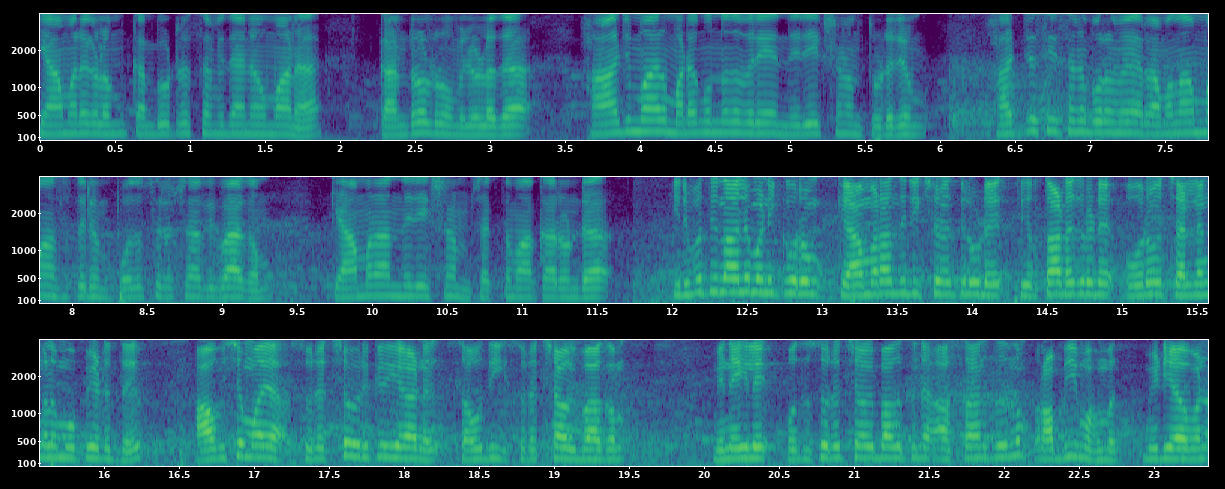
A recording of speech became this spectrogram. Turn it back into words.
ക്യാമറകളും കമ്പ്യൂട്ടർ സംവിധാനവുമാണ് കൺട്രോൾ റൂമിലുള്ളത്. ഹാജിമാർ മടങ്ങുന്നതുവരെ നിരീക്ഷണം തുടരും. ഹജ്ജ് സീസണു പുറമെ റമദാൻ മാസത്തിലും പൊതുസുരക്ഷാ വിഭാഗം ക്യാമറ നിരീക്ഷണം ശക്തമാക്കാറുണ്ട്. ഇരുപത്തിനാല് മണിക്കൂറും ക്യാമറ നിരീക്ഷണത്തിലൂടെ തീർത്ഥാടകരുടെ ഓരോ ചലനങ്ങളും ഒപ്പിയെടുത്ത് ആവശ്യമായ സുരക്ഷ ഒരുക്കുകയാണ് സൗദി സുരക്ഷാ വിഭാഗം. മിനയിലെ പൊതുസുരക്ഷാ വിഭാഗത്തിന്റെ ആസ്ഥാനത്ത് നിന്നും റബി മുഹമ്മദ് മീഡിയ വൺ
